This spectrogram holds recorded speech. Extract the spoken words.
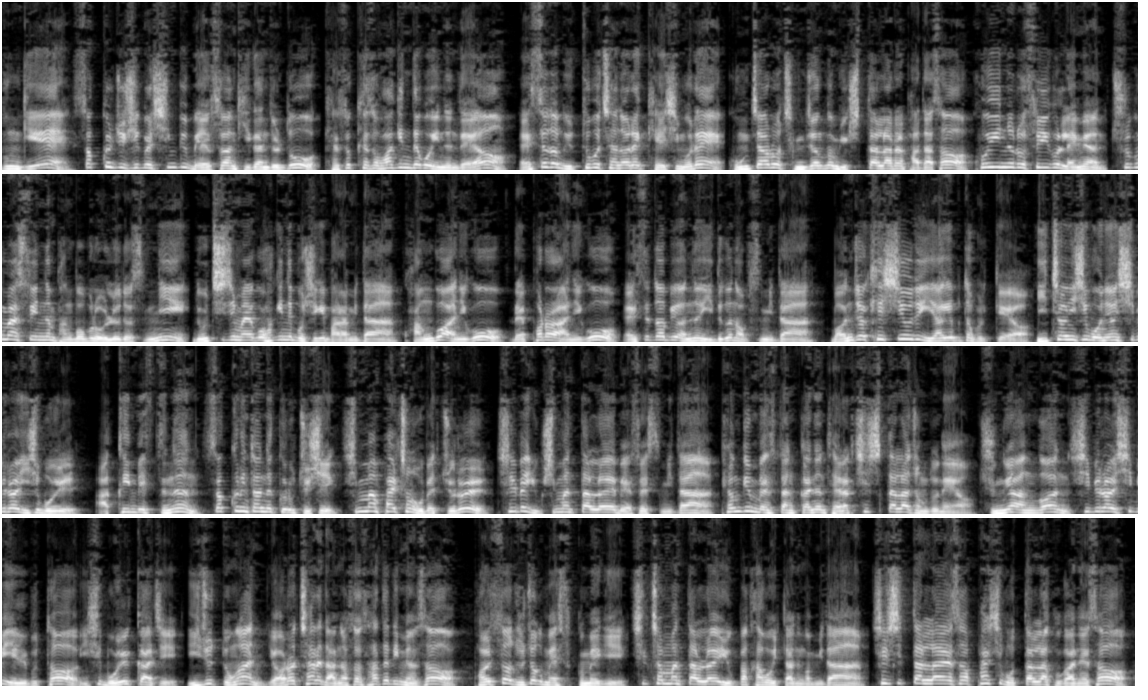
2분기에 서클 주식을 신규 매수한 기관들도 계속해서 확인되고 있는데요. 에셋업 유튜브 채널의 게시물에 공짜로 증정금 60달러를 받아서 코인으로 수익을 내면 출금할 수 있는 방법을 올려뒀으니 놓치지 말고 확인해 보시기 바랍니다. 광고 아니고 레퍼럴 아니고 에셋업이 얻는 이득은 없습니다. 먼저 캐시우드 이야기부터 볼게요. 2025년 11월 25일 아크인베스트는 서클 인터넷 그룹 주식 10만 8,500주를 760만 달러에 매수했습니다. 평균 매수 단가는 대략 70달러 정도네요. 중요한 건 11월 12일부터 25일까지 2주 동안 여러 차례 나눠서 사들이면서 벌써 누적 매수 금액이 7천만 달러에 육박하고 있다는 겁니다. 70달러에서 85달러 구간에서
